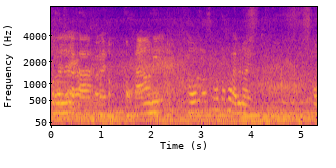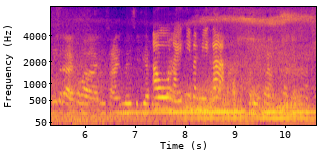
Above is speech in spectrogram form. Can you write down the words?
ตรงนั้นเลยราคามันก็เลยตกตก เท้านี้เอาเอาเอาเท่าไหร่ไปหน่อย เอานี่ก็ได้เพราะว่าลูกชายไม่ซีเรียสเอาไหนที่มันมีกล้างก็เลยสร้างสร้างเยอะนะครับเอ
